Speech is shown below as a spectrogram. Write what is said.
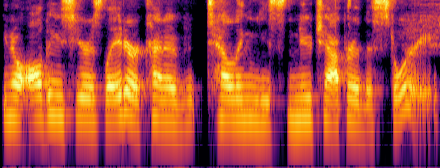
you know, all these years later, kind of telling this new chapter of the story?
